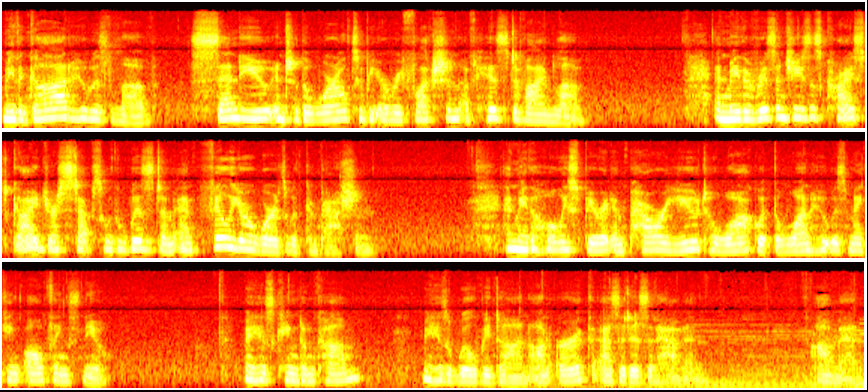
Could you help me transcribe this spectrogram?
May the God who is love send you into the world to be a reflection of his divine love. And may the risen Jesus Christ guide your steps with wisdom and fill your words with compassion. And may the Holy Spirit empower you to walk with the one who is making all things new. May his kingdom come. May his will be done on earth as it is in heaven. Amen.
